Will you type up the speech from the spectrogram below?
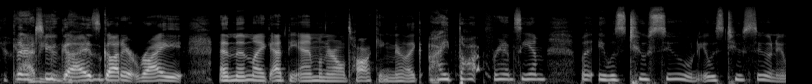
the other two guys got it right. And then like at the end when they're all talking they're like i thought francium but it was too soon. It was too soon. It,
